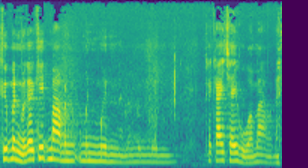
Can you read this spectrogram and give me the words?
คือมันเหมือนกับคิดมากมันมึนมึนๆน่ะมันมึนมึนๆคล้ายๆใช้หัวมากนะ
